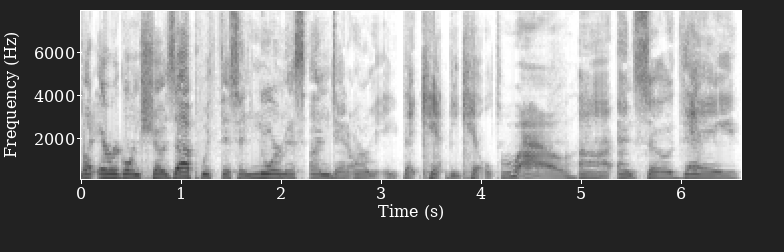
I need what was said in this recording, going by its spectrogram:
but Aragorn shows up with this enormous undead army that can't be killed. Wow. Uh, and so they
